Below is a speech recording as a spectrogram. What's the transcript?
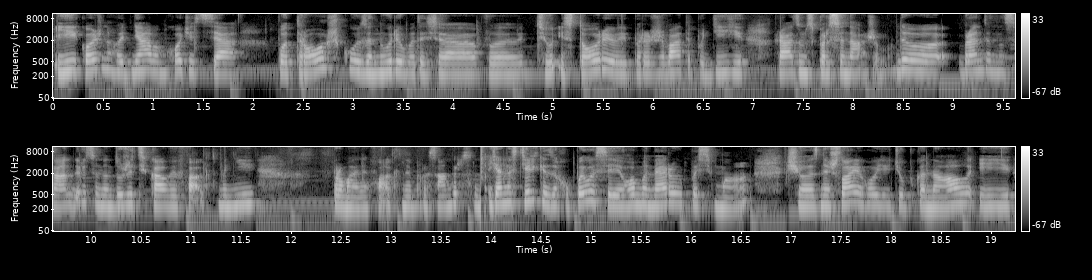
І кожного дня вам хочеться потрошку занурюватися в цю історію і переживати події разом з персонажами. До Брендона Сандерсона дуже цікавий факт. Мені про мене факт, не про Сандерсона. Я настільки захопилася його манерою письма, що знайшла його YouTube канал і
